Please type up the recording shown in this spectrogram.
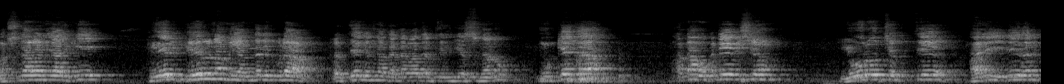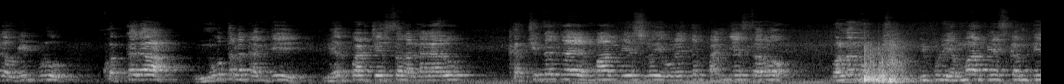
లక్ష్మీనారాయణ గారికి పేరు పేరున మీ అందరికీ కూడా ప్రత్యేకంగా ధన్యవాదాలు తెలియజేస్తున్నాను. ముఖ్యంగా అన్న ఒకటే విషయం ఎవరో చెప్తే అని ఇదే కనుక ఇప్పుడు కొత్తగా నూతన కమిటీ ఏర్పాటు చేస్తారు అన్నగారు. ఖచ్చితంగా ఎంఆర్పిఎస్లో ఎవరైతే పనిచేస్తారో వాళ్ళను ఇప్పుడు ఎంఆర్పిఎస్ కమిటీ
